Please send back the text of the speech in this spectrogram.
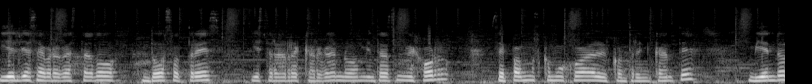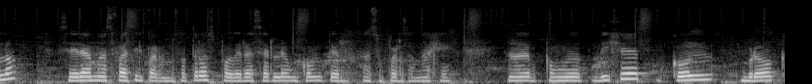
y él ya se habrá gastado dos o tres y estará recargando. Mientras mejor sepamos cómo juega el contrincante, viéndolo, será más fácil para nosotros poder hacerle un counter a su personaje. Ah, como dije, Cole, Brock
